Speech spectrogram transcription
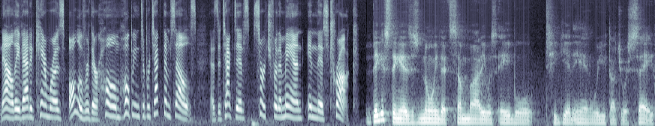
Now they've added cameras all over their home, hoping to protect themselves as detectives search for the man in this truck. The biggest thing is, is knowing that somebody was able to get in where you thought you were safe.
